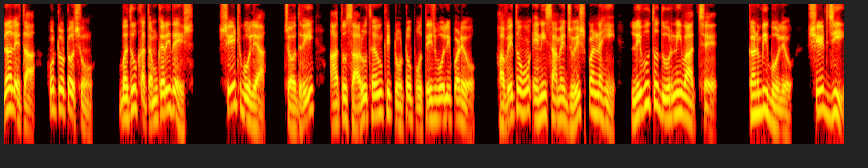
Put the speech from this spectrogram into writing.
ન લેતા, હું ટોટો છું. બધું ખતમ કરી દઈશ. શેઠ બોલ્યા, ચૌધરી, આ તો સારું થયું કે ટોટો પોતે જ બોલી પડ્યો. હવે તો હું એની સામે જોઈશ પણ નહીં, લેવું તો દૂરની વાત છે. કણબી બોલ્યો શેઠજી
